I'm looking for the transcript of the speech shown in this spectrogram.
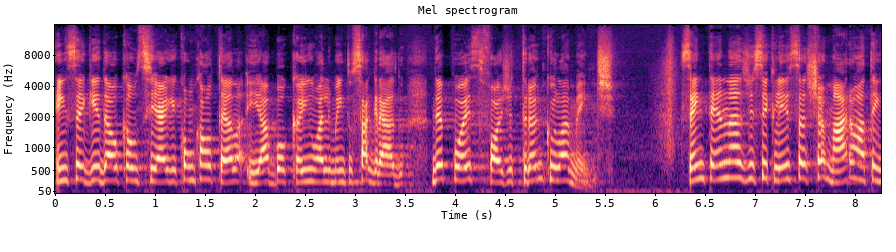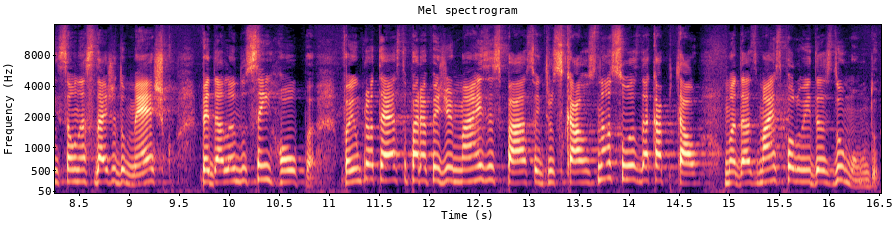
Em seguida, o cão se ergue com cautela e abocanha o alimento sagrado. Depois, foge tranquilamente. Centenas de ciclistas chamaram a atenção na cidade do México, pedalando sem roupa. Foi um protesto para pedir mais espaço entre os carros nas ruas da capital, uma das mais poluídas do mundo.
